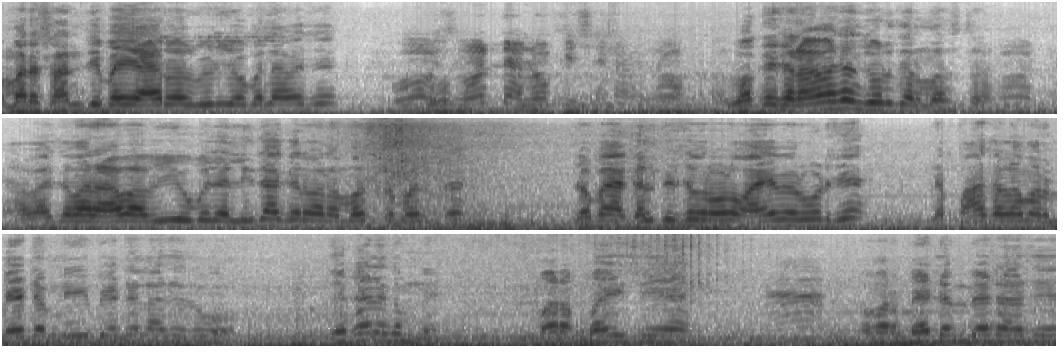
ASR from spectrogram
અમારે શાંતિભાઈ આર વીડિયો બનાવે છે. જોરદાર લોકેશન આવે લોકેશન આવે છે ને જોરદાર મસ્ત? હવે તમારે આવા વ્યૂ બધા લીધા કરવાના મસ્ત મસ્ત. જો ભાઈ આ ગલતેશ્વર વાળો હાઈવે રોડ છે ને પાછળ અમારા મેડમની બેઠેલા છે જુઓ. દેખાય ને તમને? મારા ભાઈ છે અમારા મેડમ બેઠા છે.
